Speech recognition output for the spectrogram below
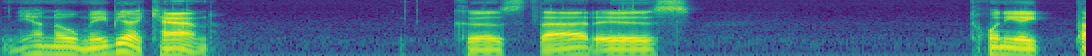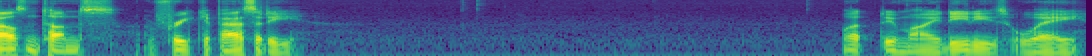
Yeah, no, maybe I can. Because that is 28,000 tons of free capacity. What do my DDs weigh?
